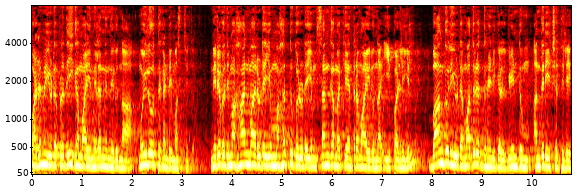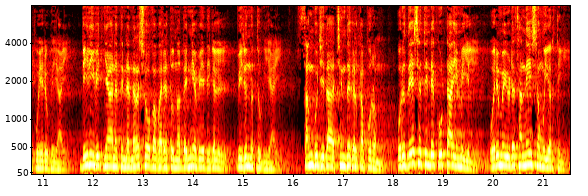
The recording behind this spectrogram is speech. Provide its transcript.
പഴമയുടെ പ്രതീകമായി നിലനിന്നിരുന്ന മൊയ്ലോത്ത് കണ്ടി മസ്ജിദ്. നിരവധി മഹാന്മാരുടെയും മഹത്തുക്കളുടെയും സംഗമ കേന്ദ്രമായിരുന്ന ഈ പള്ളിയിൽ ബാങ്കുലിയുടെ മധുരധ്വനികൾ വീണ്ടും അന്തരീക്ഷത്തിലേക്ക് ഉയരുകയായി. ദീനി വിജ്ഞാനത്തിന്റെ നിറശോഭ പരത്തുന്ന ധന്യവേദികൾ വിരുന്നെത്തുകയായി. സങ്കുചിത ചിന്തകൾക്കപ്പുറം ഒരു ദേശത്തിന്റെ കൂട്ടായ്മയിൽ ഒരുമയുടെ സന്ദേശമുയർത്തി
